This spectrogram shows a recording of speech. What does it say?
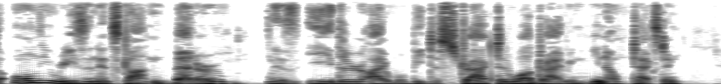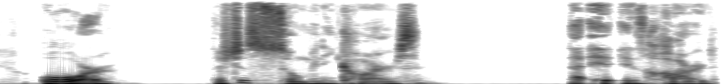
The only reason it's gotten better is either I will be distracted while driving, you know, texting, or there's just so many cars that it is hard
